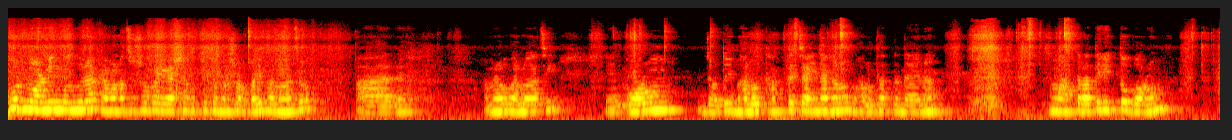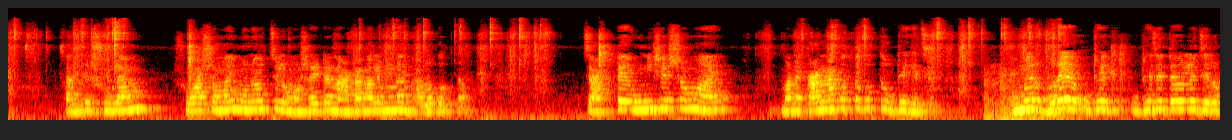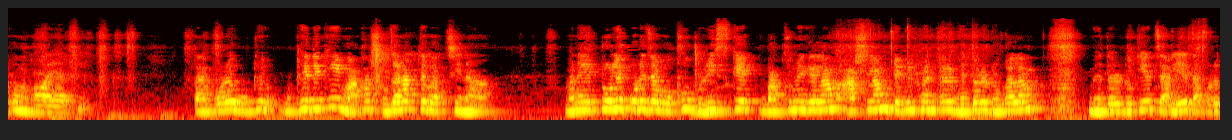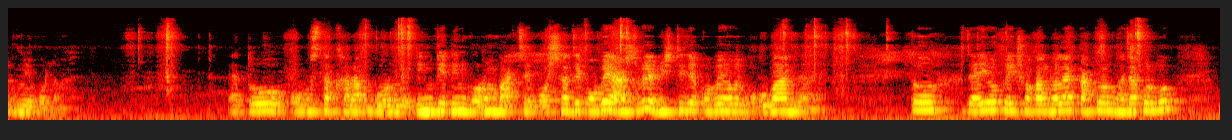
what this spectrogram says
Good morning বন্ধুরা। কেমন আছো সবাই? আশা করছি তোমরা সবাই ভালো আছো। আর আমরাও ভালো আছি। গরম যতই ভালো থাকতে চাই না কেন, ভালো থাকতে দেয় না। মাত্রাতিরিক্ত গরম। কালকে শুলাম। শোয়ার সময় মনে হচ্ছিল মশারিটা না টাঙালে মনে হয় ভালো করতাম। চারটে উনিশের সময় মানে কান্না করতে করতে উঠে গেছি। ঘুমের ঘরে উঠে উঠে যেতে হলে যেরকম হয় আর কি। তারপরে উঠে উঠে দেখি মাথা সোজা রাখতে পারছি না। মানে টোলে পড়ে যাব, খুব রিস্কে বাথরুমে গেলাম, আসলাম টেবিল ফ্যানটার ভেতরে ঢোকালাম, ভেতরে ঢুকিয়ে চালিয়ে তারপরে ঘুমিয়ে পড়লাম। এত অবস্থা খারাপ গরমে, দিনকে দিন গরম বাড়ছে, বর্ষা যে কবে আসবে, বৃষ্টি যে কবে হবে, ভগবান জানে। তো যাই হোক, এই সকালবেলায় কাঁকরোল ভাজা করব।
